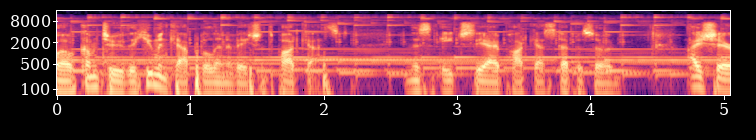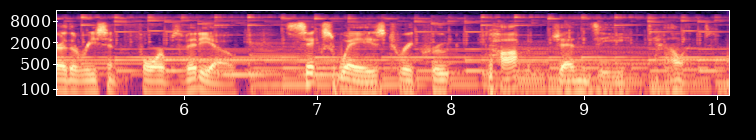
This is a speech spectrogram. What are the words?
Welcome to the Human Capital Innovations Podcast. In this HCI podcast episode, I share the recent Forbes video Six Ways to Recruit Top Gen Z Talent.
